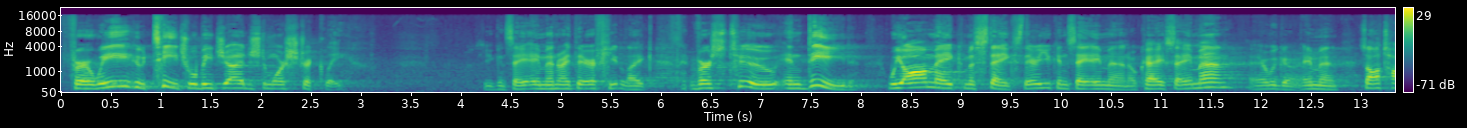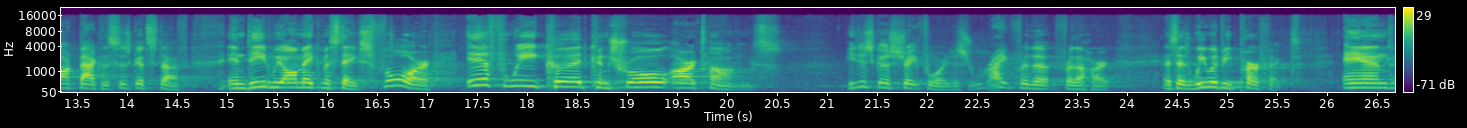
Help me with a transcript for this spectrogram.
for we who teach will be judged more strictly. So you can say amen right there if you'd like. Verse 2 Indeed, we all make mistakes. There you can say amen, okay? Say amen. There we go. Amen. So I'll talk back. This is good stuff. Indeed, we all make mistakes. For if we could control our tongues, he just goes straight forward, just right for the, for the heart. It says, we would be perfect and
